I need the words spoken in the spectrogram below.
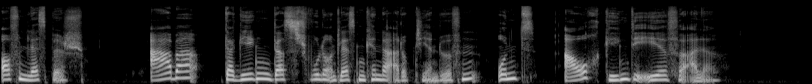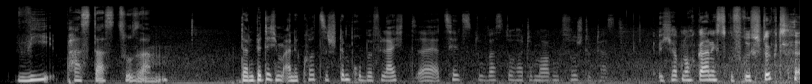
offen lesbisch, aber dagegen, dass Schwule und Lesben Kinder adoptieren dürfen und auch gegen die Ehe für alle. Wie passt das zusammen? Dann bitte ich um eine kurze Stimmprobe. Vielleicht äh, erzählst du, was du heute Morgen gefrühstückt hast. Ich habe noch gar nichts gefrühstückt.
